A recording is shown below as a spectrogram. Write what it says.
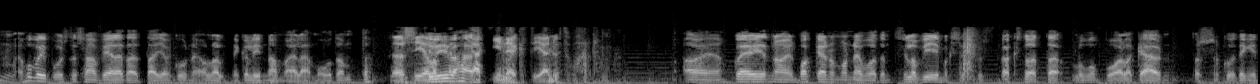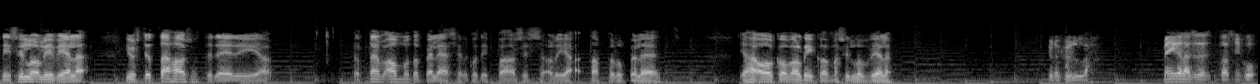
huvipuistossa on vielä taitaa joku ne olla niinku Linnanmäellä ja muuta, mutta... No siellä on vähän Kinectia nyt varmaan. Ai joo. Kun ei noin pokeannut monen vuotta, mutta silloin viimeksi, kun 2000-luvun puolella käyn tossa kuitenkin, niin silloin oli vielä just jotain House of the Deadia ja jotain ammuntapelejä siellä kotiin pääasiassa oli ja tappelupelejä. Et ihan ok valikoima silloin vielä. Kyllä, kyllä. Meikäläisellä sitten taas niinku...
